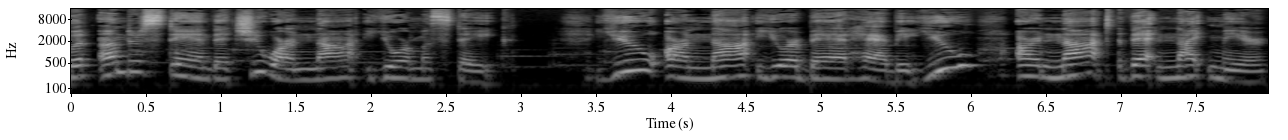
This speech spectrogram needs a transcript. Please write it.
But understand that you are not your mistake. You are not your bad habit. You are not that nightmare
